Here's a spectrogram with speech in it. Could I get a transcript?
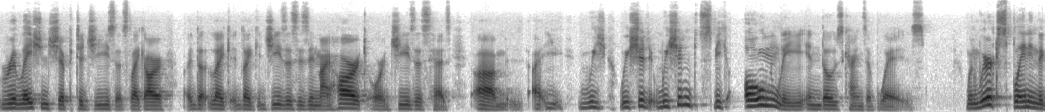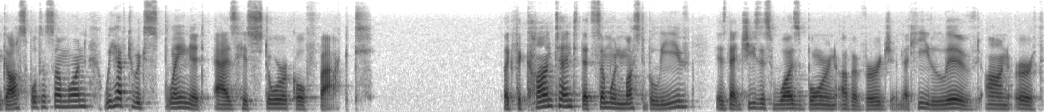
relationship to Jesus, like our like like Jesus is in my heart or Jesus has. Um, we we should we shouldn't speak only in those kinds of ways. When we're explaining the gospel to someone, we have to explain it as historical fact. Like the content that someone must believe is that Jesus was born of a virgin, that he lived on earth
